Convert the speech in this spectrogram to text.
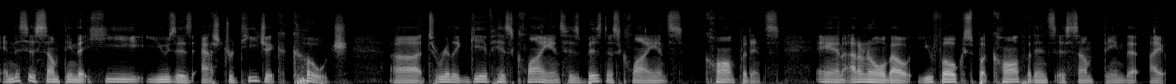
and this is something that he uses as strategic coach uh, to really give his clients, his business clients, confidence. And I don't know about you folks, but confidence is something that I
